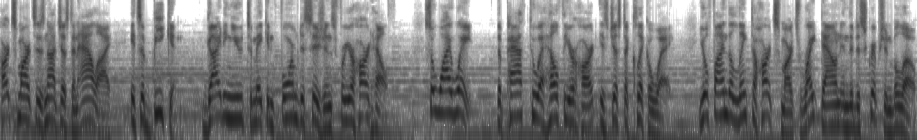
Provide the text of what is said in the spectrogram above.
Heart Smarts is not just an ally, it's a beacon, guiding you to make informed decisions for your heart health. So why wait? The path to a healthier heart is just a click away. You'll find the link to Heart Smarts right down in the description below.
